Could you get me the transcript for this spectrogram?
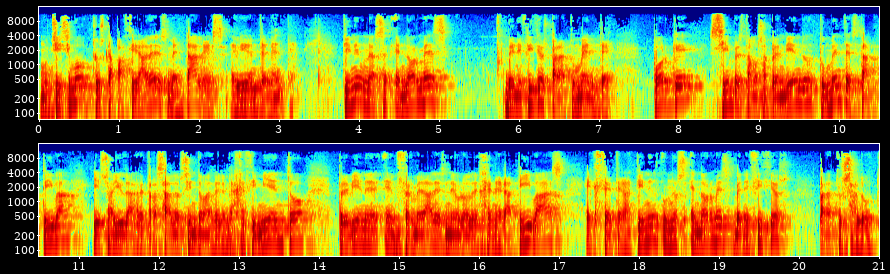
muchísimo tus capacidades mentales, evidentemente. Tiene unos enormes beneficios para tu mente porque siempre estamos aprendiendo, tu mente está activa y eso ayuda a retrasar los síntomas del envejecimiento, previene enfermedades neurodegenerativas, etc. Tiene unos enormes beneficios para tu salud.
